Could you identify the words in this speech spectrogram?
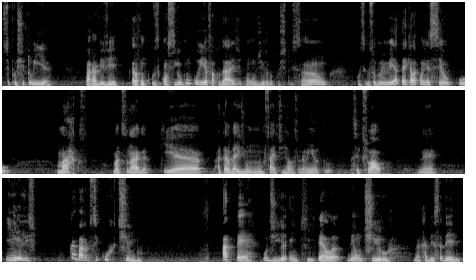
se prostituía para viver. Ela conseguiu concluir a faculdade com o dinheiro da prostituição, conseguiu sobreviver até que ela conheceu o Marcos Matsunaga, que é através de um site de relacionamento sexual, né? E eles acabaram se curtindo até o dia em que ela deu um tiro na cabeça dele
